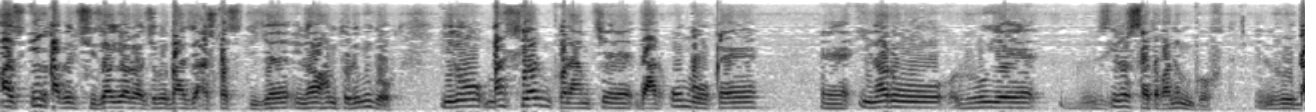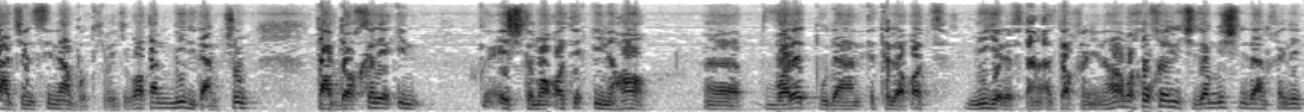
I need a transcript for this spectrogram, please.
از این قبیل چیزا یا راجع به بعضی اشخاص دیگه اینا همینطوری می‌گفت. اینو من خیال می‌کنم که در اون موقع اینا رو روی اینا رو صادقانه می‌گفت. روی بدجنسی نبود که بگی واقعا می‌دیدن چون در داخل این اجتماعات اینها وارد بودن اطلاعات می‌گرفتن از داخل اینها و خب خیلی چیزا میشنیدن خیلی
